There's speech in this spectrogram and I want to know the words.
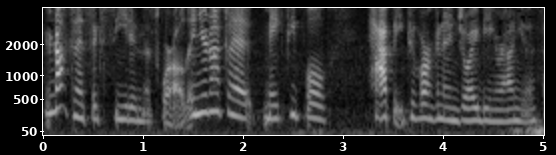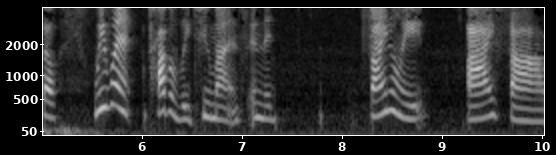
you're not gonna succeed in this world, and you're not gonna make people happy. People aren't gonna enjoy being around you. And so we went probably two months, and the finally I saw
